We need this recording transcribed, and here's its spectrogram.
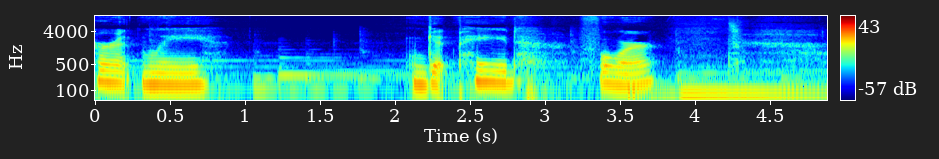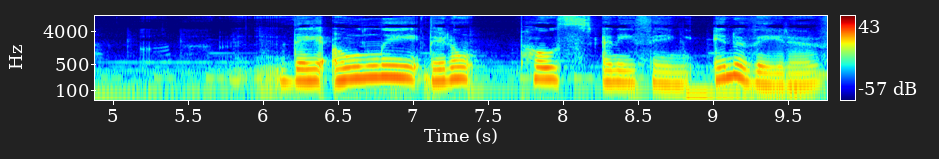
currently get paid for, they only they don't post anything innovative.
